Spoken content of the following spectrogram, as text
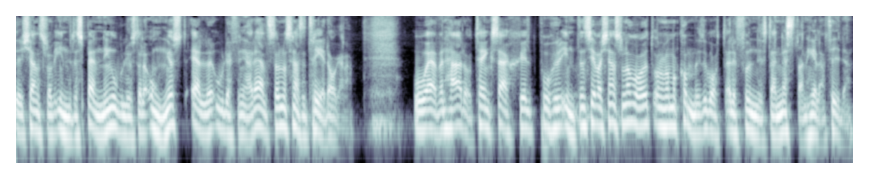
eh, känslor av inre spänning, olust eller ångest eller odefinierad rädsla de senaste tre dagarna. Och även här då, tänk särskilt på hur intensiva känslorna varit och om de har kommit och gått eller funnits där nästan hela tiden.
